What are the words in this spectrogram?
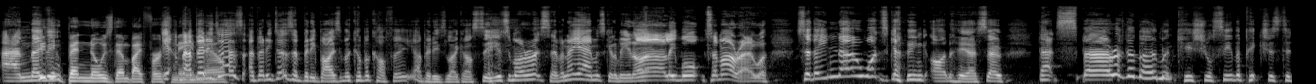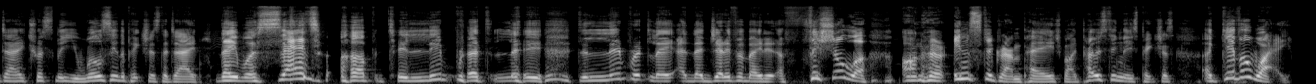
and Do you think Ben knows them by first Yeah, name I bet now? he does. I bet he does. I bet he buys them a cup of coffee. I bet he's like, I'll see you tomorrow at 7 a.m. It's going to be an early walk tomorrow. So they know what's going on here. So that spur of the moment kiss, you'll see the pictures today. Trust me, you will see the pictures today. They were set up deliberately, deliberately, and then Jennifer made it official on her Instagram page by posting these pictures. A giveaway.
